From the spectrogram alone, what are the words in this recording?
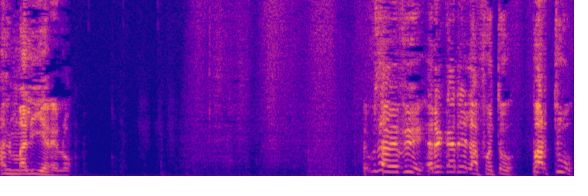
Almali Yerelong. Vous avez vu, regardez la photo, partout.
